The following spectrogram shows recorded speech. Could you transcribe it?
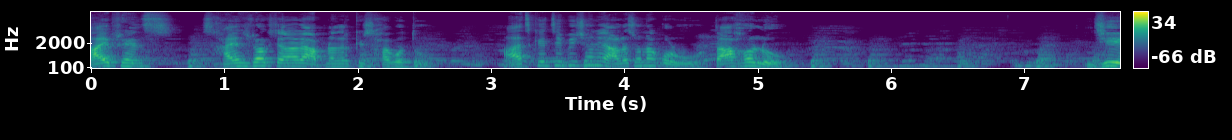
হাই ফ্রেন্ডস সায়েন্স ব্লগ চ্যানেলে আপনাদেরকে স্বাগত। আজকে যে বিষয় নিয়ে আলোচনা করব, তা হলো যে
